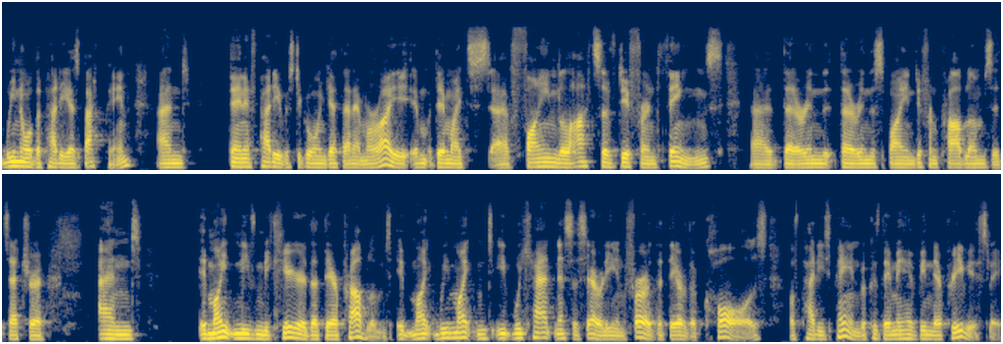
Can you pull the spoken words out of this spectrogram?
we know that Paddy has back pain. And then if Paddy was to go and get that MRI, it, they might uh, find lots of different things uh, that are in the, that are in the spine, different problems, etc. And it mightn't even be clear that they're problems. It might we mightn't we can't necessarily infer that they're the cause of Paddy's pain because they may have been there previously,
